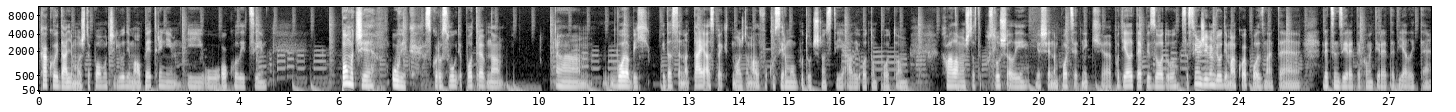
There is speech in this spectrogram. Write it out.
kako i dalje možete pomoći ljudima u Petrinji i u okolici. Pomoć je uvijek skoro svugdje potrebna. Um, vola bih i da se na taj aspekt možda malo fokusiramo u budućnosti, ali o tom potom. Hvala vam što ste poslušali. Još jednom podsjetnik, eh, podijelite epizodu sa svim živim ljudima koje poznate, recenzirajte, komentirajte, dijelite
